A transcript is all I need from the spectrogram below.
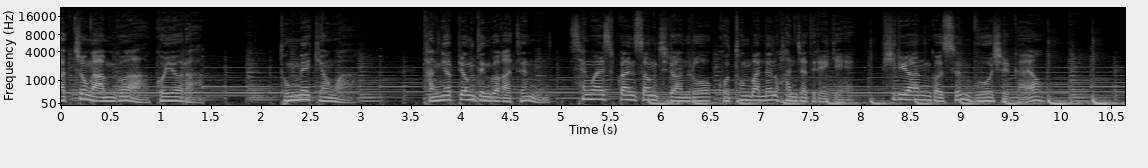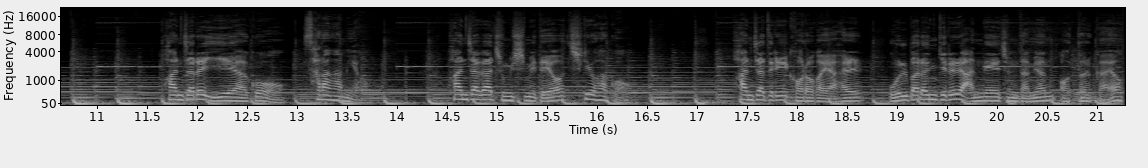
각종 암과 고혈압, 동맥경화, 당뇨병 등과 같은 생활 습관성 질환으로 고통받는 환자들에게 필요한 것은 무엇일까요? 환자를 이해하고 사랑하며 환자가 중심이 되어 치료하고 환자들이 걸어가야 할 올바른 길을 안내해 준다면 어떨까요?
